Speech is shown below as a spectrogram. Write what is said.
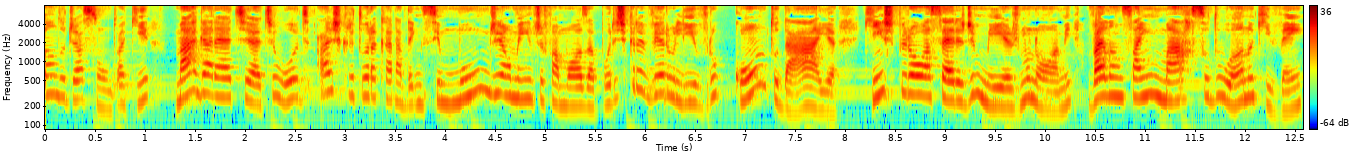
Mudando de assunto aqui, Margaret Atwood, a escritora canadense mundialmente famosa por escrever o livro Conto da Aya, que inspirou a série de mesmo nome, vai lançar em março do ano que vem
